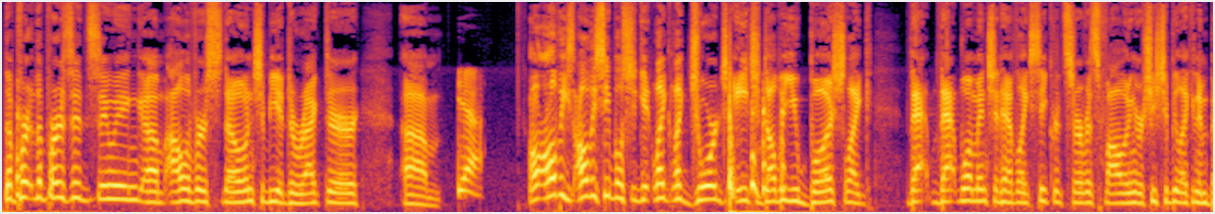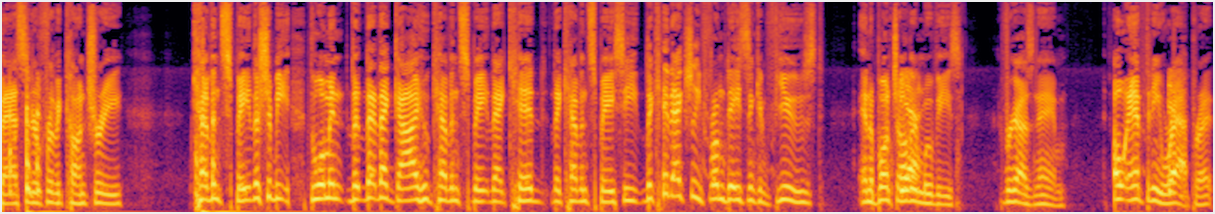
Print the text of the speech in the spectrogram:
the per- the person suing um, Oliver Stone should be a director. Um, yeah, all, all these all these people should get like like George H. W. Bush like that that woman should have like Secret Service following her. She should be like an ambassador for the country. Kevin Spacey. There should be the woman that that guy who Kevin Spacey, that kid, the Kevin Spacey, the kid actually from Dazed and Confused and a bunch of yeah. other movies. I forgot his name. Oh, Anthony Rapp, yeah. right?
